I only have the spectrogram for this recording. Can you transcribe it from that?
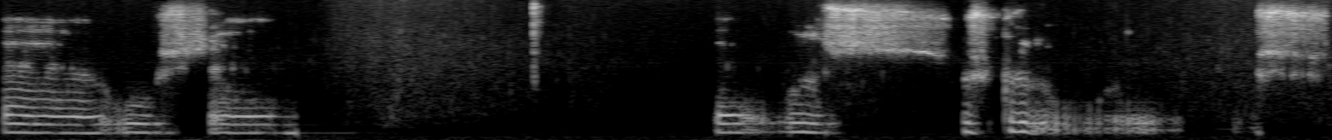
uh, os, uh, uh, os, os, os,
